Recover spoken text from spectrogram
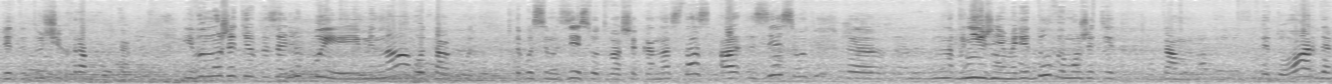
предыдущих работах. И вы можете указать любые имена, вот так вот, допустим, здесь вот ваш иконостас, а здесь вот э, в нижнем ряду вы можете там Эдуардов,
